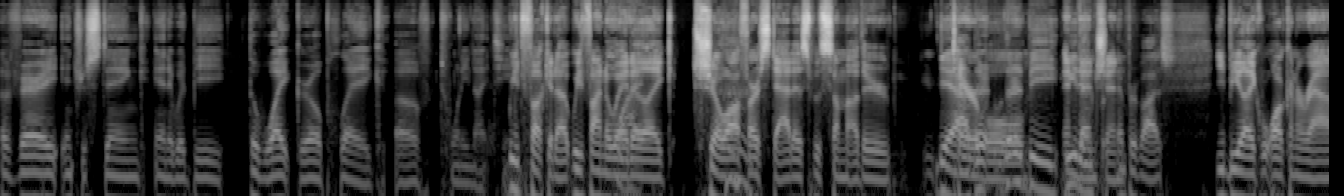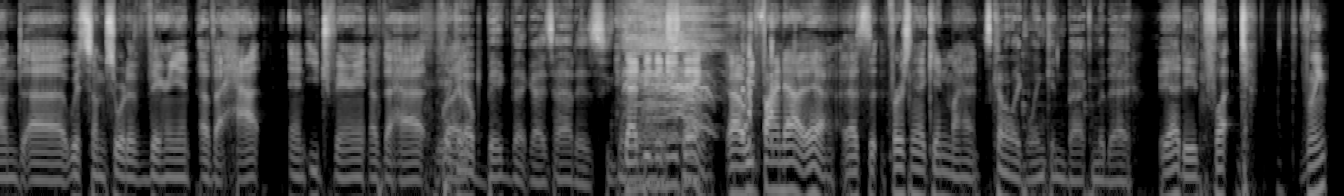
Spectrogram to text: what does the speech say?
a very interesting and it would be the white girl plague of 2019. We'd fuck it up. We'd find a way to like show off our status with some other yeah, terrible there, would be we'd imp- invention. improvise. you'd be like walking around uh, with some sort of variant of a hat, and each variant of the hat, Look at how big that guy's hat is. That'd be the new thing. Uh, we'd find out. Yeah, that's the first thing that came to my head. It's kind of like Lincoln back in the day. Yeah, dude. Fle- Link,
